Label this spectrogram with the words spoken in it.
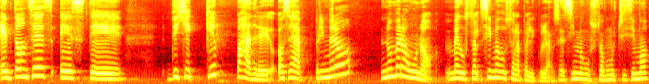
Entonces, este, dije, qué padre. O sea, primero, número uno, me gustó, sí me gustó la película. O sea, sí me gustó muchísimo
